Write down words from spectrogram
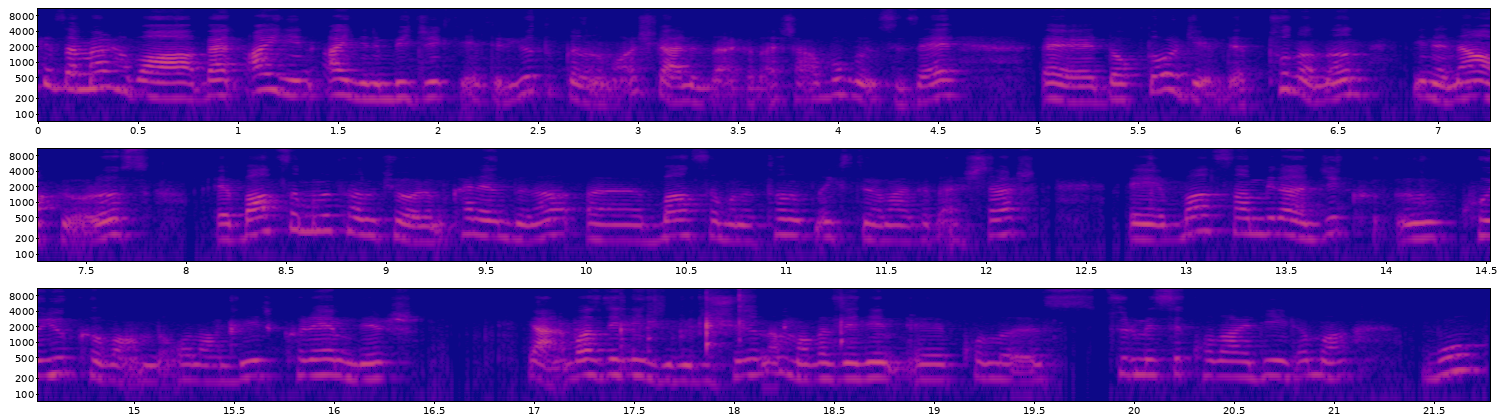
Herkese merhaba. Ben Aylin. Aylin'in Becerikli Elleri YouTube kanalıma hoş geldiniz arkadaşlar. Bugün size e, Doktor Cevdet Tuna'nın yine ne yapıyoruz? E, balsamını tanıtıyorum. Kalendula e, balsamını tanıtmak istiyorum arkadaşlar. E, balsam birazcık e, koyu kıvamda olan bir kremdir. Yani vazelin gibi düşünün ama vazelin e, kolay, sürmesi kolay değil ama bu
